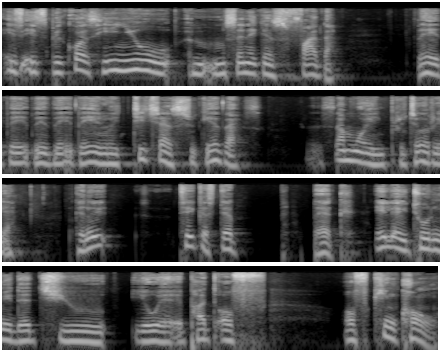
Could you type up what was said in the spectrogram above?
It's, it's because he knew um, Moseneke's father. They, they, they, they, they were teachers together somewhere in Pretoria. Can we take a step back? Earlier, you told me that you you were a part of of King Kong.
